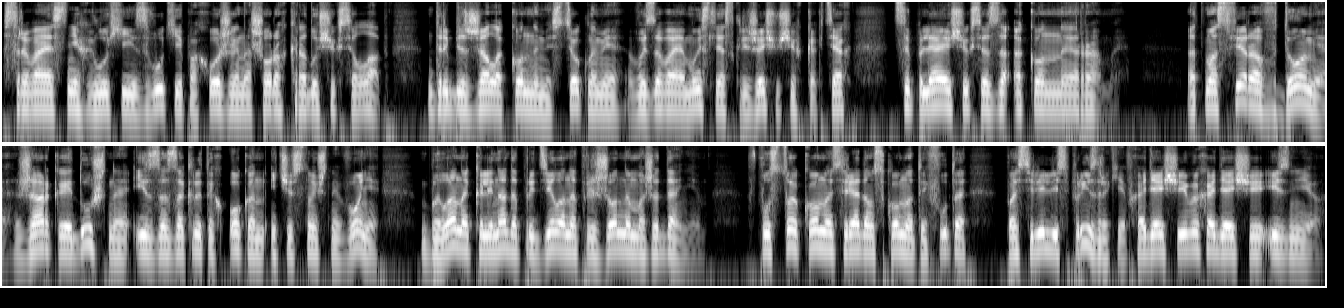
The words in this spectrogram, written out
срывая с них глухие звуки, похожие на шорох крадущихся лап, дребезжал оконными стеклами, вызывая мысли о скрежещущих когтях, цепляющихся за оконные рамы. Атмосфера в доме, жаркая и душная из-за закрытых окон и чесночной вони, была накалена до предела напряженным ожиданием. В пустой комнате рядом с комнатой Фута поселились призраки, входящие и выходящие из нее.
